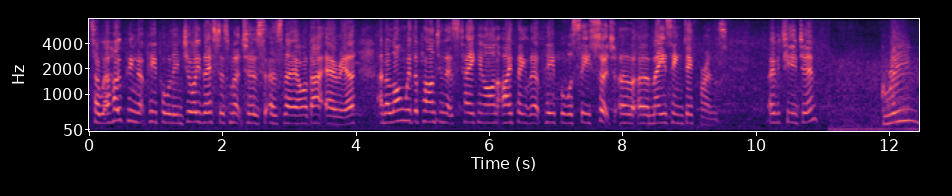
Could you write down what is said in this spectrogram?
So we're hoping that people will enjoy this as much as, as they are that area. And along with the planting that's taking on, I think that people will see such an amazing difference. Over to you, Jim. Green,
